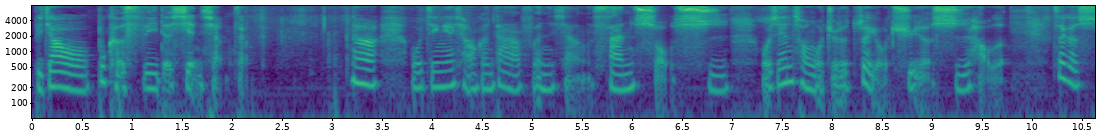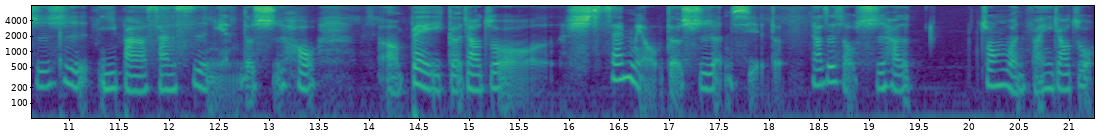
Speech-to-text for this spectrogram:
比较不可思议的现象，这样。那我今天想要跟大家分享三首诗。我先从我觉得最有趣的诗好了。这个诗是一八三四年的时候，呃，被一个叫做 Samuel 的诗人写的。那这首诗它的中文翻译叫做《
